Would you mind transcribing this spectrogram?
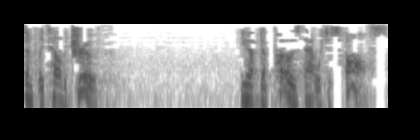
simply tell the truth. You have to oppose that which is false.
